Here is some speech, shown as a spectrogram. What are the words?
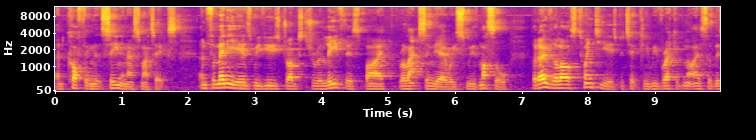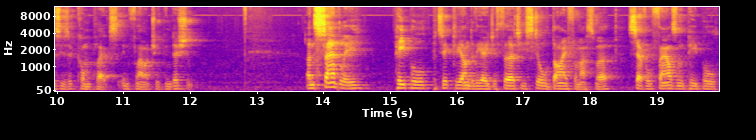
and coughing that's seen in asthmatics. And for many years, we've used drugs to relieve this by relaxing the airway smooth muscle. But over the last 20 years, particularly, we've recognized that this is a complex inflammatory condition. And sadly, people, particularly under the age of 30, still die from asthma. Several thousand people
